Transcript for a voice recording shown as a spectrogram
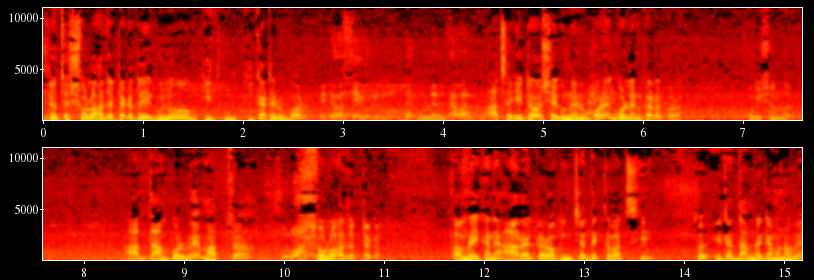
এটা হচ্ছে ষোলো হাজার টাকা। তো এগুলো কি কি কাঠের উপর? এটাও সেগুনের মধ্যে গোল্ডেন কালার আচ্ছা এটাও সেগুনের উপরে গোল্ডেন কালার করা। খুবই সুন্দর। আর দাম পড়বে মাত্র ষোলো হাজার। টাকা। তো আমরা এখানে আরও একটা রকিং চেয়ার দেখতে পাচ্ছি। তো এটার দামটা কেমন হবে?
